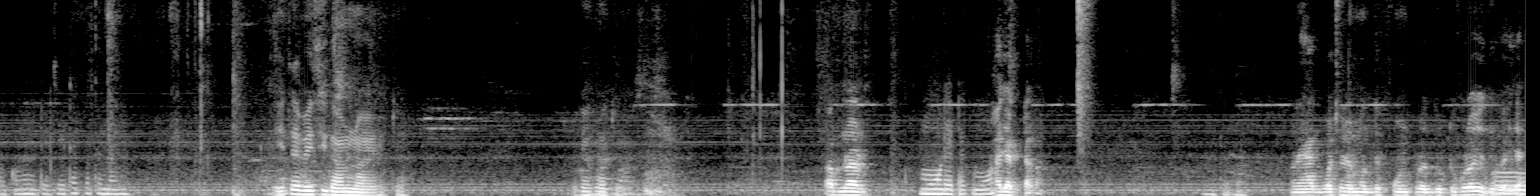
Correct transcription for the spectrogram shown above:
রকমের উঠেছে এটা কত দাম? এটা বেশি দাম নয় এটা। এটা কত? আপনার মোড় এটাকে মোড়? হাজার টাকা। মানে এক বছরের মধ্যে ফোন পুরো দু টুকরো যদি হয়ে যায়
